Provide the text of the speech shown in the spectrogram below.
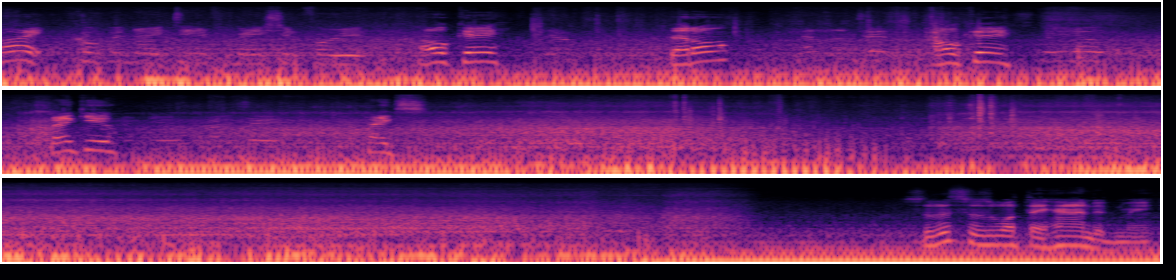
Hi. COVID-19 information for you. Okay. Yep. That all? That's it. Okay. Out. Thank you. Thank you. Thanks. So this is what they handed me.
